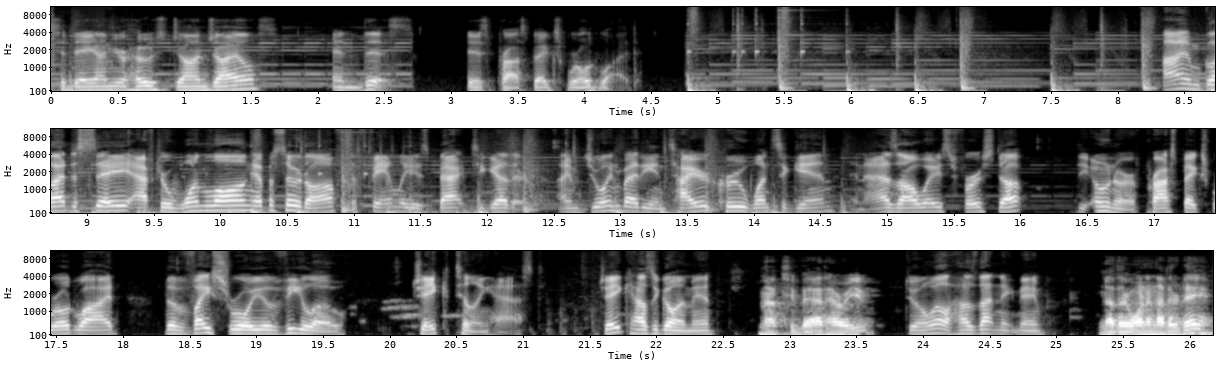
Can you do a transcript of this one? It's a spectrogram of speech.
Today I'm your host, John Giles, and this is Prospects Worldwide. I am glad to say, after one long episode off, the family is back together. I am joined by the entire crew once again, and as always, first up, the owner of Prospects Worldwide, the Viceroy of Velo, Jake Tillinghast. Jake, how's it going, man? Not too bad. How are you? Doing well. How's that nickname? Another one, another day.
